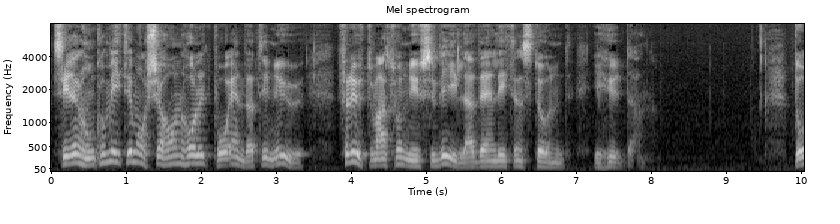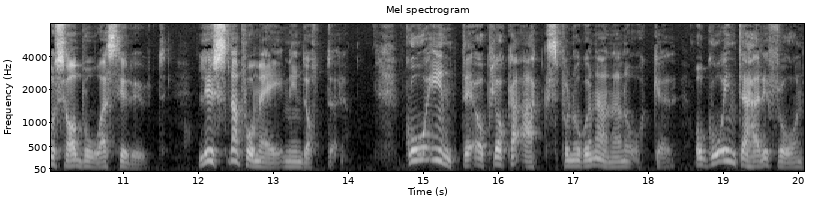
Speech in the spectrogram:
Sedan hon kom hit i morse har hon hållit på ända till nu, förutom att hon nyss vilade en liten stund i hyddan. Då sa Boas till Rut, lyssna på mig min dotter. Gå inte och plocka ax på någon annan åker och gå inte härifrån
